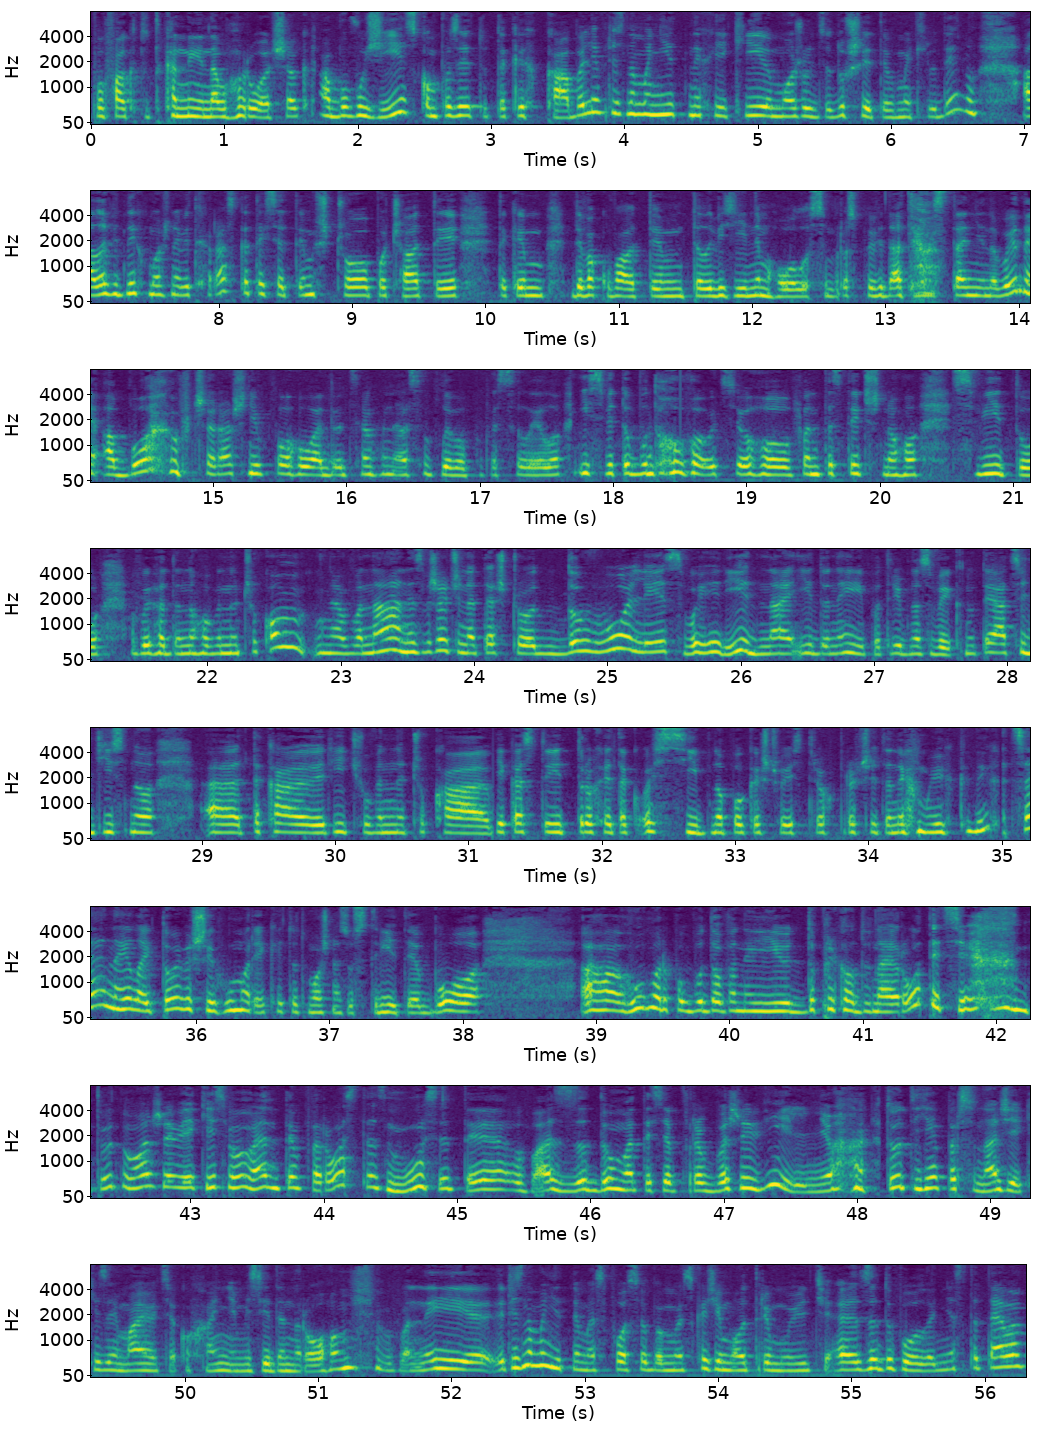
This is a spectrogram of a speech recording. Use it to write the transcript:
по факту тканина в горошок, або вужі з композиту таких кабелів різноманітних, які можуть задушити вмить людину, але від них можна відхараскатися тим, що почати таким дивакуватим телевізійним голосом розповідати останні новини або вчорашню погоду. Це мене особливо повеселило. І світобудова цього фантастичного світу, вигаданого Винничуком, вона, незважаючи на те, що доволі своєрідна і до неї потрібно звикнути. А це дійсно е, така річ у Винничука, яка стоїть трохи так осібно, поки що із трьох прочитаних моїх книг. Це найлайтовіший гумор, який тут можна зустріти. бо гумор побудований, до прикладу, на еротиці, тут може в якісь моменти просто змусити вас задуматися про божевільню. Тут є персонажі, які займаються коханням із єдинорогом. Вони різноманітними способами, скажімо, отримують е, задоволення статеве.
